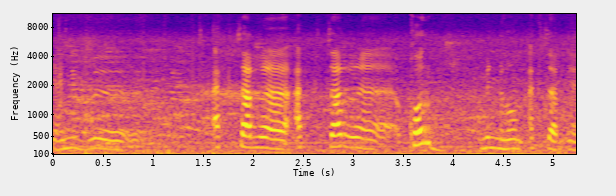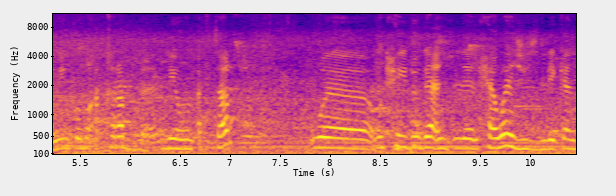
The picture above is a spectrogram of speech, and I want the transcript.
يعني أكثر أكثر قرب منهم أكثر يعني نكونوا أقرب لهم أكثر ونحيدوا كاع الحواجز اللي كانت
